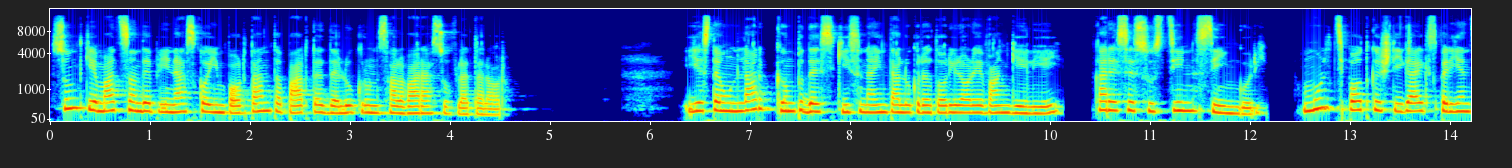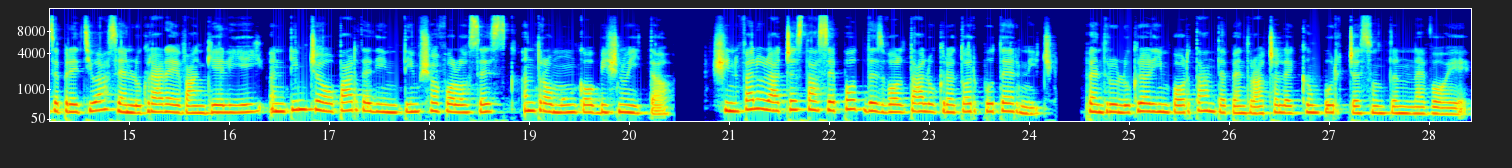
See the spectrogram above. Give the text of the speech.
sunt chemați să îndeplinească o importantă parte de lucru în salvarea sufletelor. Este un larg câmp deschis înaintea lucrătorilor Evangheliei, care se susțin singuri. Mulți pot câștiga experiențe prețioase în lucrarea Evangheliei, în timp ce o parte din timp și-o folosesc într-o muncă obișnuită. Și în felul acesta se pot dezvolta lucrători puternici, pentru lucrări importante pentru acele câmpuri ce sunt în nevoie.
